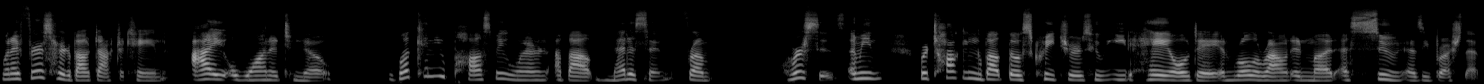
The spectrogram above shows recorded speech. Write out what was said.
When I first heard about Dr. Kane, I wanted to know what can you possibly learn about medicine from horses? I mean, we're talking about those creatures who eat hay all day and roll around in mud as soon as you brush them.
